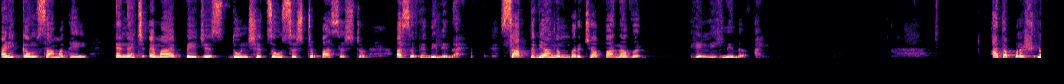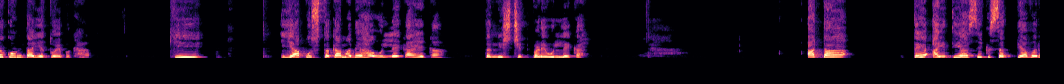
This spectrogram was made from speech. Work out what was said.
आणि कंसामध्ये N H M I pages दोनशे चौसष्ट पासष्ट असं ते दिलेलं आहे. सातव्या नंबरच्या पानावर हे लिहिलेलं आहे. आता प्रश्न कोणता येतोय बघा की या पुस्तकामध्ये हा उल्लेख आहे का? तर निश्चितपणे उल्लेख आहे. आता ऐतिहासिक सत्यावर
